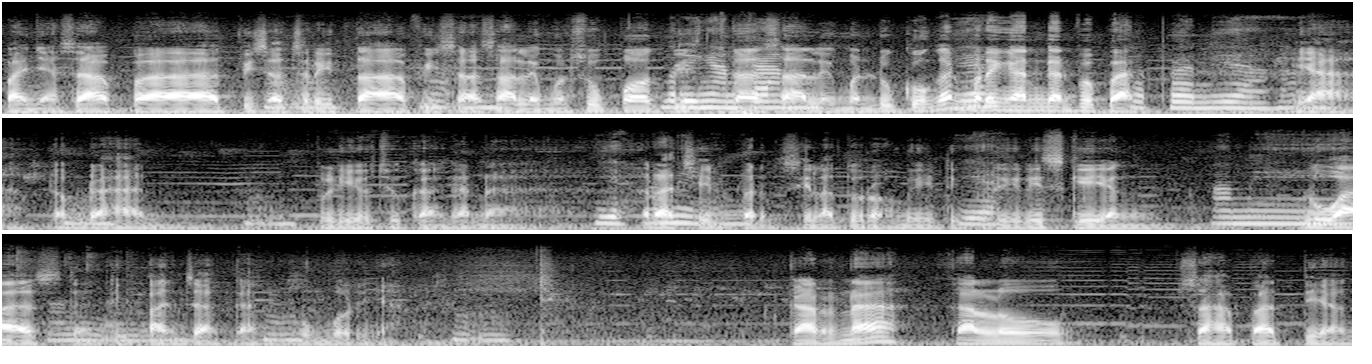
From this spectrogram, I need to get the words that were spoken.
banyak sahabat, bisa cerita, bisa saling mensupport, bisa saling mendukung kan meringankan beban. Beban ya. Ya, mudah-mudahan beliau juga karena Ya, amin, rajin amin. bersilaturahmi diberi rizki yang Amin. luas dan dipanjangkan umurnya. Karena kalau sahabat yang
